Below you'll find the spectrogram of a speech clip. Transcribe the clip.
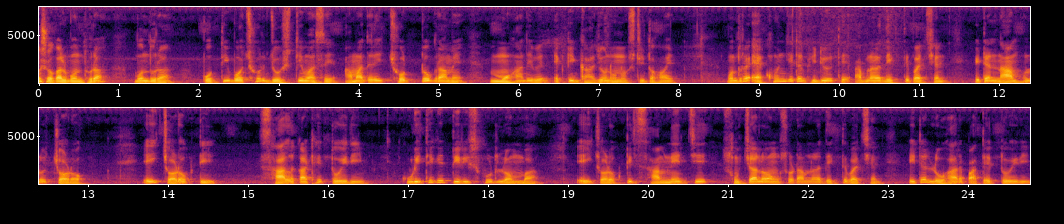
সকাল, বন্ধুরা। বন্ধুরা, প্রতি বছর জ্যৈষ্ঠী মাসে আমাদের এই ছোট্ট গ্রামে মহাদেবের একটি গাজন অনুষ্ঠিত হয়। বন্ধুরা, এখন যেটা ভিডিওতে আপনারা দেখতে পাচ্ছেন, এটার নাম হলো চড়ক। এই চড়কটি শাল কাঠের তৈরি। কুড়ি থেকে তিরিশ ফুট লম্বা। এই চড়কটির সামনের যে সূচালো অংশটা আপনারা দেখতে পাচ্ছেন, এটা লোহার পাতের তৈরি।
